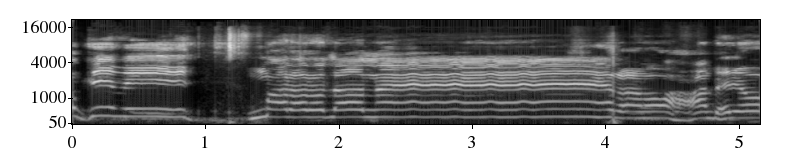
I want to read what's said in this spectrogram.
સમુખી વીજ મારા હૃદયને રણો હાંભર્યો.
